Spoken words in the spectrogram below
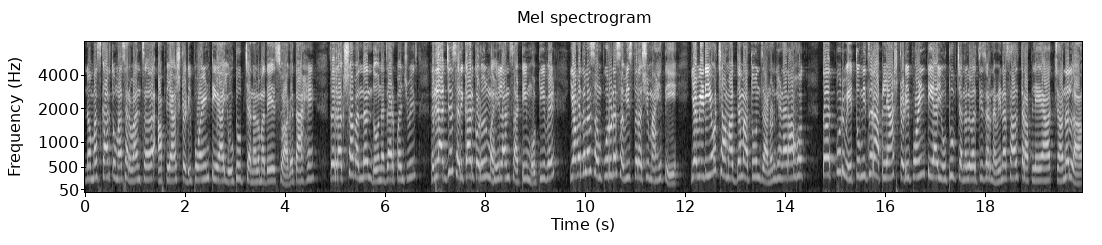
नमस्कार तुम्हा सर्वांचं आपल्या स्टडी पॉइंट या यूट्यूब चॅनलमध्ये स्वागत आहे. तर रक्षाबंधन दोन हजार पंचवीस राज्य सरकारकडून महिलांसाठी मोठी वेळ याबद्दल संपूर्ण सविस्तर अशी माहिती या व्हिडिओच्या माध्यमातून जाणून घेणार आहोत. तत्पूर्वी तुम्ही जर आपल्या स्टडी पॉइंट या यूट्यूब चॅनलवरती जर नवीन असाल तर आपल्या या चॅनलला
